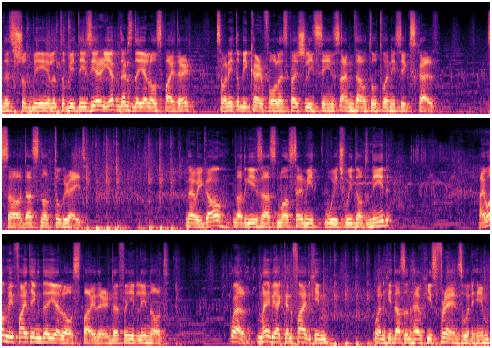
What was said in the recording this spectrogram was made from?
This should be a little bit easier. Yep, there's the yellow spider. So I need to be careful, especially since I'm down to 26 health. So that's not too great. There we go. That gives us monster meat, which we don't need. I won't be fighting the yellow spider, definitely not. Well, maybe I can fight him when he doesn't have his friends with him.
